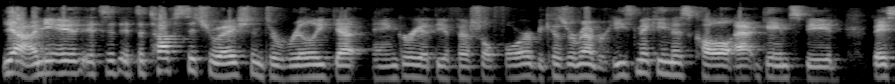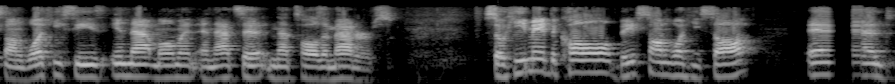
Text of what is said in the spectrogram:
Yeah, I mean it, it's a, it's a tough situation to really get angry at the official for because remember he's making this call at game speed based on what he sees in that moment and that's it and that's all that matters. So he made the call based on what he saw and, and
